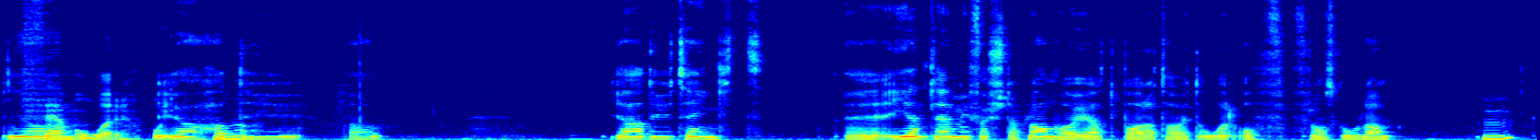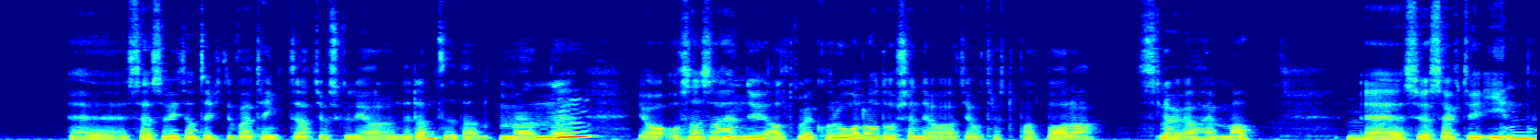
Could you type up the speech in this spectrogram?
Ja, fem år? Oj, Jag hade ju... Ja. Jag hade ju tänkt... Eh, egentligen min första plan var ju att bara ta ett år off från skolan. Mm. Eh, sen så vet jag inte riktigt vad jag tänkte att jag skulle göra under den tiden. Men eh, Mm. ja, och sen så hände ju allt med corona och då kände jag att jag var trött på att bara slöa hemma. Mm. Eh, så jag sökte ju in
